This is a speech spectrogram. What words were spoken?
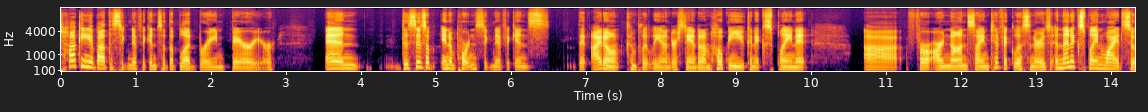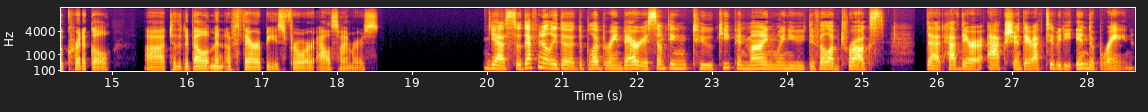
talking about the significance of the blood brain barrier. And this is a, an important significance that I don't completely understand, and I'm hoping you can explain it uh, for our non scientific listeners and then explain why it's so critical uh, to the development of therapies for Alzheimer's. Yes, so definitely the, the blood brain barrier is something to keep in mind when you develop drugs that have their action, their activity in the brain,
